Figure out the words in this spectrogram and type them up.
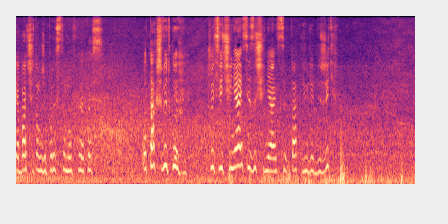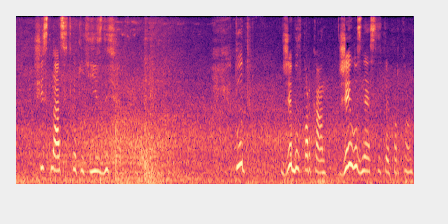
я бачу, там вже перестановка якась. Отак швидко щось відчиняється і зачиняється. Так, Юля біжить. 16 тут їздить. Тут вже був паркан, вже його знесли той паркан.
